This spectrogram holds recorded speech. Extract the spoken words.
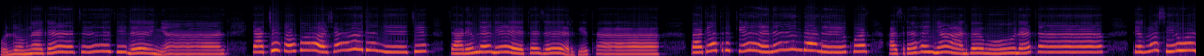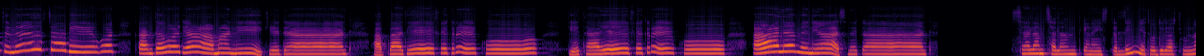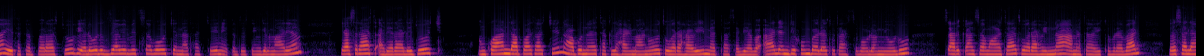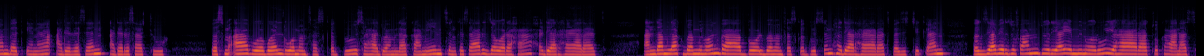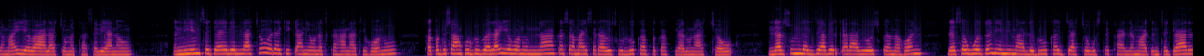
ሁሉም ነገር ትዝ ይለኛል። ያቺ ፈዋሽ አዳኝ ዛሬም ለእኔ ተዘርግታ ባጢአት ርቄን እንዳልጓዝ አስረኸኛል በውለታ ደግሞ ሕይወት ምርጫ ቢሆን ካንተ ወዲያ ማን ይኬዳል? አባቴ ፍቅር እኮ ጌታዬ ፍቅር እኮ ዓለምን ያስንቃል። ሰላም ሰላም፣ ጤና ይስጥልኝ የተወደዳችሁና የተከበራችሁ የልዑል እግዚአብሔር ቤተሰቦች የእናታችን የቅድስት ድንግል ማርያም የአስራት አደራ ልጆች እንኳን ለአባታችን አቡነ ተክለ ሃይማኖት ወርሃዊ መታሰቢያ በዓል እንዲሁም በዕለቱ ታስበው ለሚውሉ ጻድቃን ሰማዕታት ወርሃዊና ዓመታዊ ክብረ በዓል በሰላም በጤና አደረሰን አደረሳችሁ። በስመ አብ ወወልድ ወመንፈስ ቅዱስ አሐዱ አምላክ አሜን። ስንክሳር ዘወርሃ ህዳር 24 አንድ አምላክ በሚሆን በአብ በወልድ በመንፈስ ቅዱስ ስም ህዳር 24 በዚች ቀን በእግዚአብሔር ዙፋን ዙሪያ የሚኖሩ የሀያ አራቱ ካህናት ሰማይ የበዓላቸው መታሰቢያ ነው። እኒህም ሥጋ የሌላቸው ረቂቃን የእውነት ካህናት የሆኑ ከቅዱሳን ሁሉ በላይ የሆኑና ከሰማይ ሰራዊት ሁሉ ከፍ ከፍ ያሉ ናቸው። እነርሱም ለእግዚአብሔር ቀራቢዎች በመሆን ለሰው ወገን የሚማልዱ ከእጃቸው ውስጥ ካለ ማጥንት ጋር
